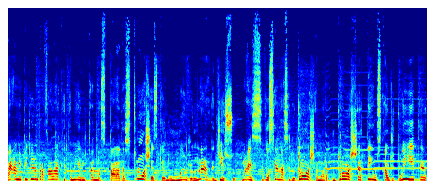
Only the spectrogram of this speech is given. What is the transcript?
Ah, me pediram pra falar que também a gente tá numas paradas trouxas, que eu não manjo nada disso. Mas se você é nascido trouxa, mora com trouxa, tem uns tal de Twitter,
